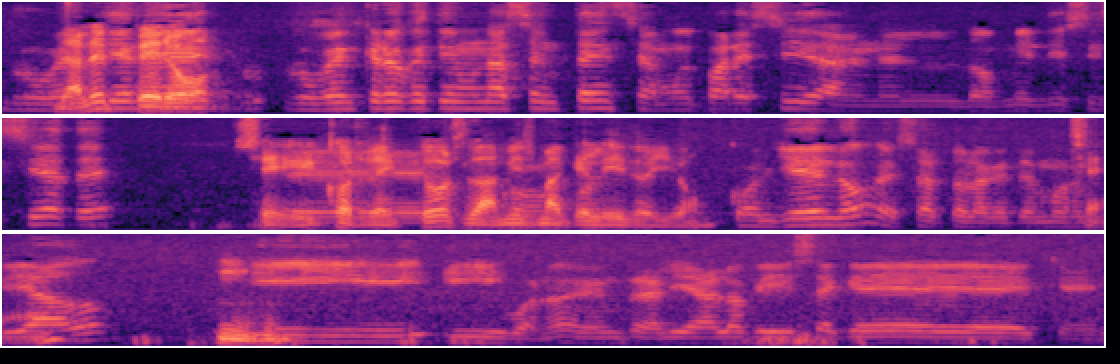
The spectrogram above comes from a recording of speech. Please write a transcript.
¿vale? Pero... Rubén creo que tiene una sentencia muy parecida en el 2017 Sí, correcto, es la misma que he leído yo. Con hielo, exacto, la que te hemos enviado. y, bueno, en realidad lo que dice que, que es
